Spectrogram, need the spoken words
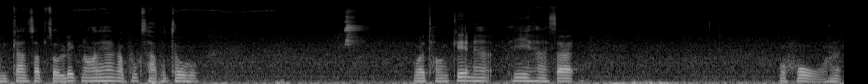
มีการสับสนเล็กน้อยกับผู้สาประตูวาทองเกตนะฮะที่ฮาซัดโอ้โหฮะ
